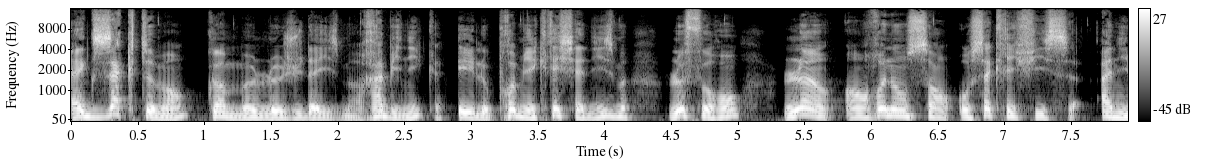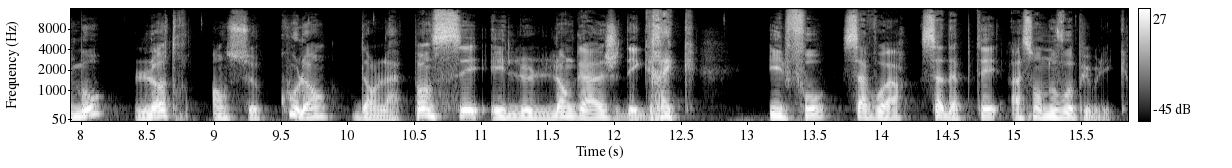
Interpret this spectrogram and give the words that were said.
exactement comme le judaïsme rabbinique et le premier christianisme le feront, l'un en renonçant aux sacrifices animaux, l'autre en se coulant dans la pensée et le langage des Grecs. Il faut savoir s'adapter à son nouveau public.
